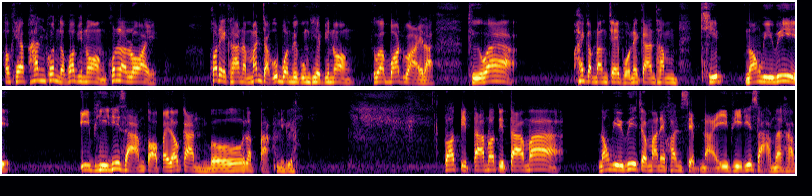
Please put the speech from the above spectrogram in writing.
เอาแค่พันคนกับพ่อพี่น้อง คนละร้อยพ่อเดคาน่ะมั่นจากอุบลไปกรุงเทพพี่น้อง ถือว่าบอสไวายล่ะ ถือว่าให้กำลังใจผมในการทำคลิปน้องวีวี EP ที่สามต่อไปแล้วกัน โบรับปากคนอีกแล้ว รอติดตามรอติดตามว่าน้องวีวีจะมาในคอนเซปต์ไหน EP ที่สามนะครับ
